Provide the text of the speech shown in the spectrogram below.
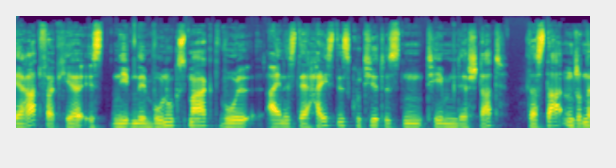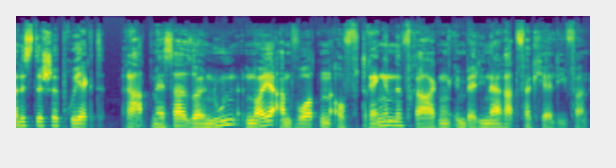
der Radverkehr ist neben dem Wohnungsmarkt wohl eines der heiß diskutiertesten Themen der Stadt. Das datenjournalistische Projekt Radmesser soll nun neue Antworten auf drängende Fragen im Berliner Radverkehr liefern.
